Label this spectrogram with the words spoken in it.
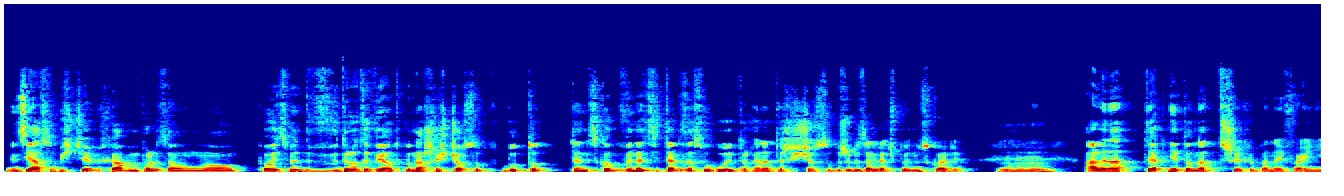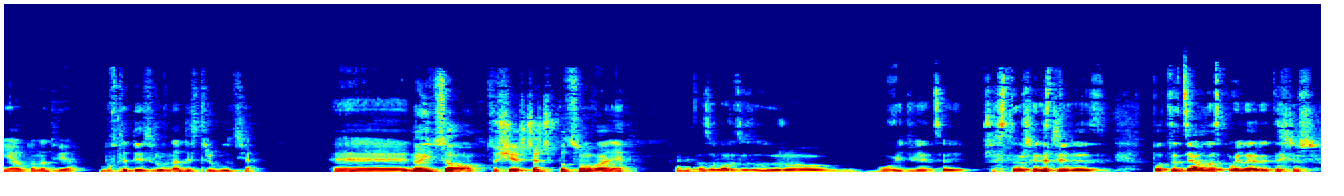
Więc ja osobiście chyba bym polecał, no powiedzmy w drodze wyjątku na sześć osób, bo to ten skok w Wenecji tak zasługuje trochę na te sześć osób, żeby zagrać w pewnym składzie. Mhm. Ale na, jak nie to na trzy chyba najfajniej, albo na dwie, bo wtedy jest równa dystrybucja. Eee, no i co? Coś jeszcze, czy podsumowanie? To nie ma za bardzo dużo mówić więcej, przez to, że jest Znaczy- tyle potencjału na spoilery też.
